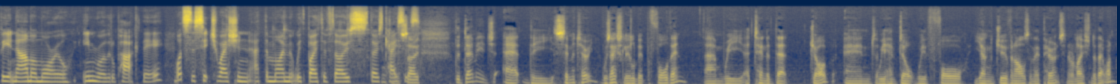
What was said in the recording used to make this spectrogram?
Vietnam Memorial in Roy Little Park there. What's the situation at the moment with both of those those Okay, cases? So the damage at the cemetery was actually a little bit before then. Um, we attended that job and we have dealt with four young juveniles and their parents in relation to that one.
